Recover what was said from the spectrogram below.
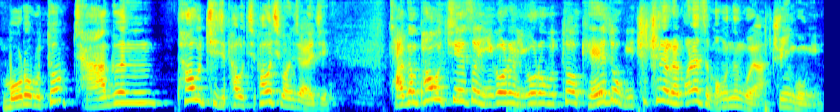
뭐로부터? 작은 파우치지, 파우치. 파우치 뭔지 알지? 작은 파우치에서 이거를 이거로부터 계속 이 추출액을 꺼내서 먹는 거야, 주인공이.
